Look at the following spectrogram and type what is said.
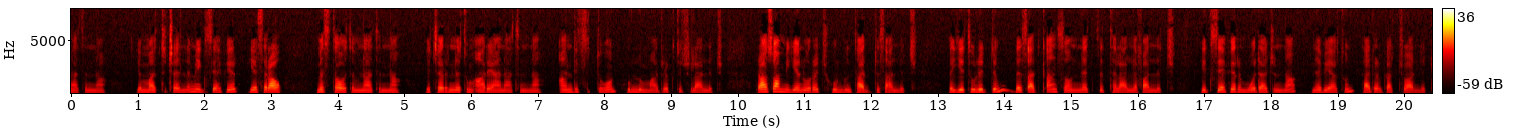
ናትና የማትጨልም የእግዚአብሔር የስራው መስታወትም ናትና የቸርነቱም አርያ ናትና አንዲት ስትሆን ሁሉም ማድረግ ትችላለች። ራሷም እየኖረች ሁሉን ታድሳለች። በየትውልድም በጻድቃን ሰውነት ትተላለፋለች። የእግዚአብሔርም ወዳጅና ነቢያቱን ታደርጋቸዋለች።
